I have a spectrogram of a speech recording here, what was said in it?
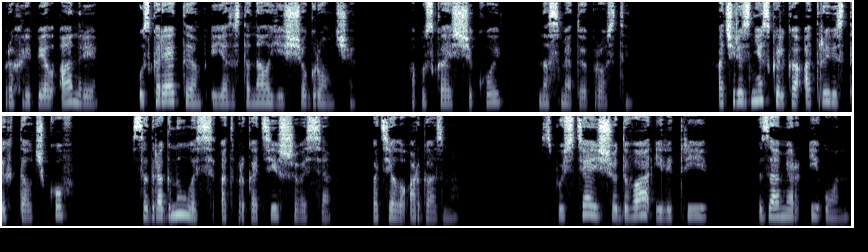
Прохрипел Анри, ускоряя темп, и я застонала еще громче, опускаясь щекой на смятую простынь. А через несколько отрывистых толчков содрогнулась от прокатившегося по телу оргазма. Спустя еще два или три замер и он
